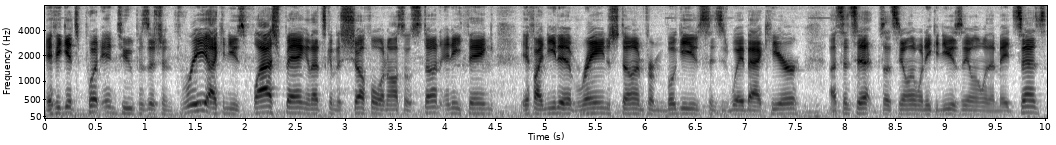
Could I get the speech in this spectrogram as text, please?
If he gets put into position three, I can use flashbang, and that's going to shuffle and also stun anything. If I need a range stun from Boogie, since he's way back here, uh, since that's the only one he can use, the only one that made sense.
